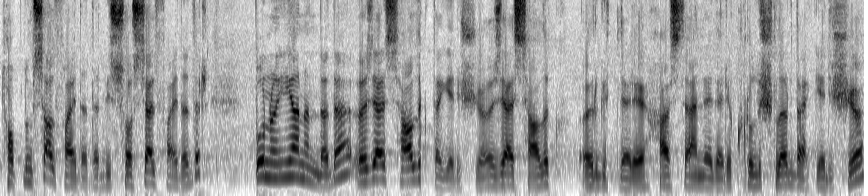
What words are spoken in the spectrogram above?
toplumsal faydadır, bir sosyal faydadır. Bunun yanında da özel sağlık da gelişiyor. Özel sağlık örgütleri, hastaneleri, kuruluşları da gelişiyor.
